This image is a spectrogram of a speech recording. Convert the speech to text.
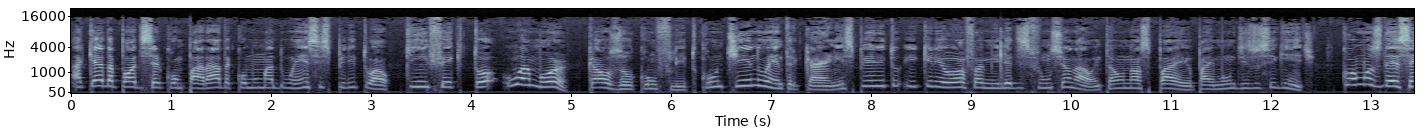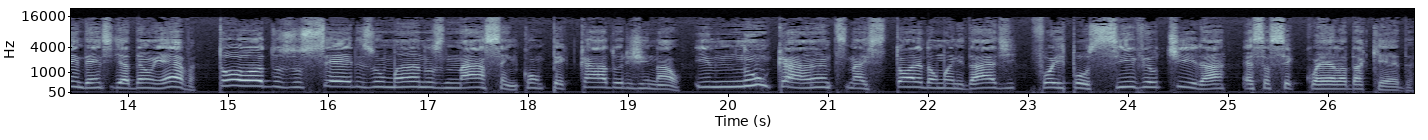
A queda pode ser comparada como uma doença espiritual que infectou o amor, causou conflito contínuo entre carne e espírito e criou a família disfuncional. Então, nosso pai, o Pai Mundo, diz o seguinte: como os descendentes de Adão e Eva Todos os seres humanos nascem com pecado original e nunca antes na história da humanidade foi possível tirar essa sequela da queda.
